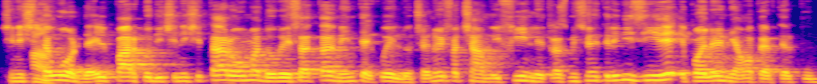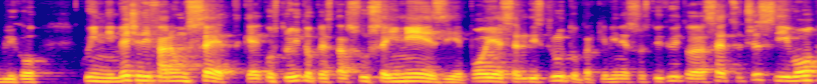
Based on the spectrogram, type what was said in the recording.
Cinecittà ah. World è il parco di Cinecittà Roma dove esattamente è quello, cioè noi facciamo i film, le trasmissioni televisive e poi le rendiamo aperte al pubblico. Quindi invece di fare un set che è costruito per stare su sei mesi e poi essere distrutto perché viene sostituito dal set successivo,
